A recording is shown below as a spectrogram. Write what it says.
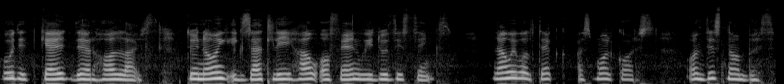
who dedicate their whole lives to knowing exactly how often we do these things. Now we will take a small course on these numbers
